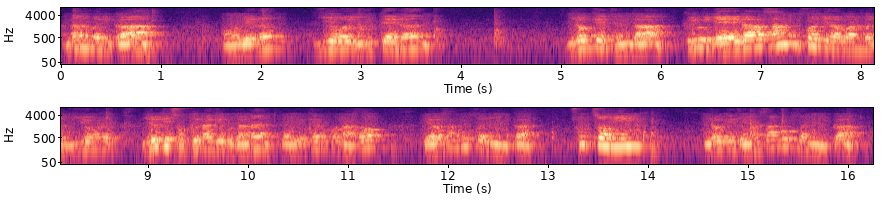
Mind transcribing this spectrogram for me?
만나는 거니까 어, 얘는 2월 1 때는 이렇게 된다. 그리고 얘가 쌍곡선이라고 하는 걸 이용을 이렇게 접근하기보다는 그냥 이렇게 해놓고 나서 얘가 쌍곡선이니까 초점이 이렇게 되면 쌍곡선이니까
